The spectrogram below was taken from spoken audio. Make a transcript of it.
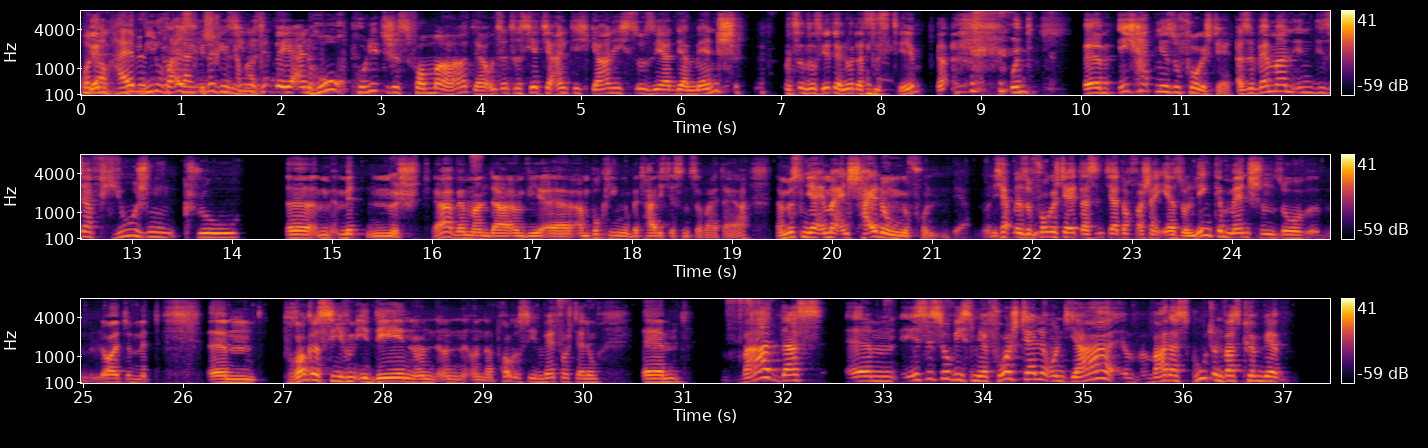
Und Denn, auch halbe wie du weißt, liebe Gesine, sind wir ja ein hochpolitisches Format. Ja, uns interessiert ja eigentlich gar nicht so sehr der Mensch, uns interessiert ja nur das System. Ja. Und ähm, ich habe mir so vorgestellt, also wenn man in dieser Fusion Crew äh, mitmischt, ja, wenn man da irgendwie äh, am Booking beteiligt ist und so weiter, ja, da müssen ja immer Entscheidungen gefunden werden. Und ich habe mir so vorgestellt, das sind ja doch wahrscheinlich eher so linke Menschen, so äh, Leute mit ähm, progressiven Ideen und, und, und einer progressiven Wertvorstellung. Ähm, war das, ähm, ist es so, wie ich es mir vorstelle? Und ja, war das gut? Und was können wir,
